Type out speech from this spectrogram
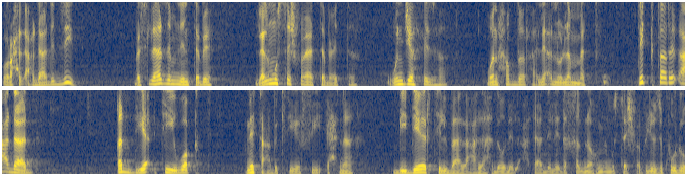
وراح الأعداد تزيد. بس لازم ننتبه للمستشفيات تبعتنا. ونجهزها ونحضرها لأنه لما تكتر الأعداد قد يأتي وقت نتعب كثير فيه. إحنا بديرة البال على هدول الأعداد اللي دخلناهم المستشفى. بجوز يكونوا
